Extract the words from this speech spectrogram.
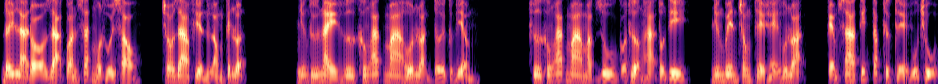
Đây là đỏ dạ quan sát một hồi sau, cho ra phiền lòng kết luận. Những thứ này hư không ác ma hỗn loạn tới cực điểm. Hư không ác ma mặc dù có thượng hạ tôn ti, nhưng bên trong thể hệ hỗn loạn, kém xa tít tắp thực thể vũ trụ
